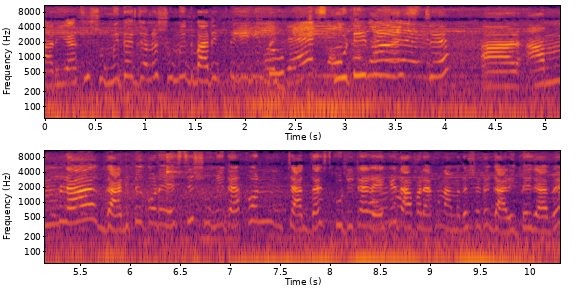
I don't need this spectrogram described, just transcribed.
দাঁড়িয়ে আছি সুমিতের জন্য। সুমিত বাড়ির থেকে কিন্তু স্কুটি নিয়ে এসছে। আর আমরা গাড়িতে করে এসেছি। সুমিত এখন চাকদা স্কুটিটা রেখে তারপর এখন আমাদের সাথে গাড়িতে যাবে।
